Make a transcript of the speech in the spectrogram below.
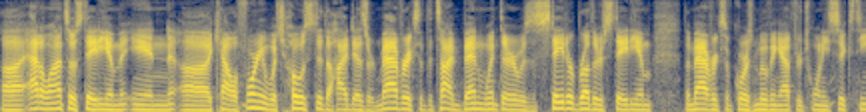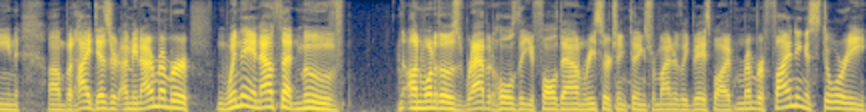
uh, Adelanto Stadium in uh, California, which hosted the High Desert Mavericks at the time, Ben went there. It was a Stater Brothers Stadium. The Mavericks, of course, moving after 2016. Um, but High Desert, I mean, I remember when they announced that move on one of those rabbit holes that you fall down researching things from minor league baseball. I remember finding a story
